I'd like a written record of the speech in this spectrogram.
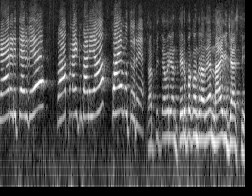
தேரடி தெருவு பாப்பநாயக்கம் பாளையம் கோயம்புத்தூர். தப்பி தவறி அந்த தெருப்பக்கம் வந்துடாத நாயகி ஜாஸ்தி.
